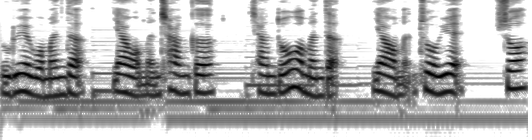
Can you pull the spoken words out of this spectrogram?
掳掠我们的要我们唱歌，抢夺我们的要我们作乐，说：“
